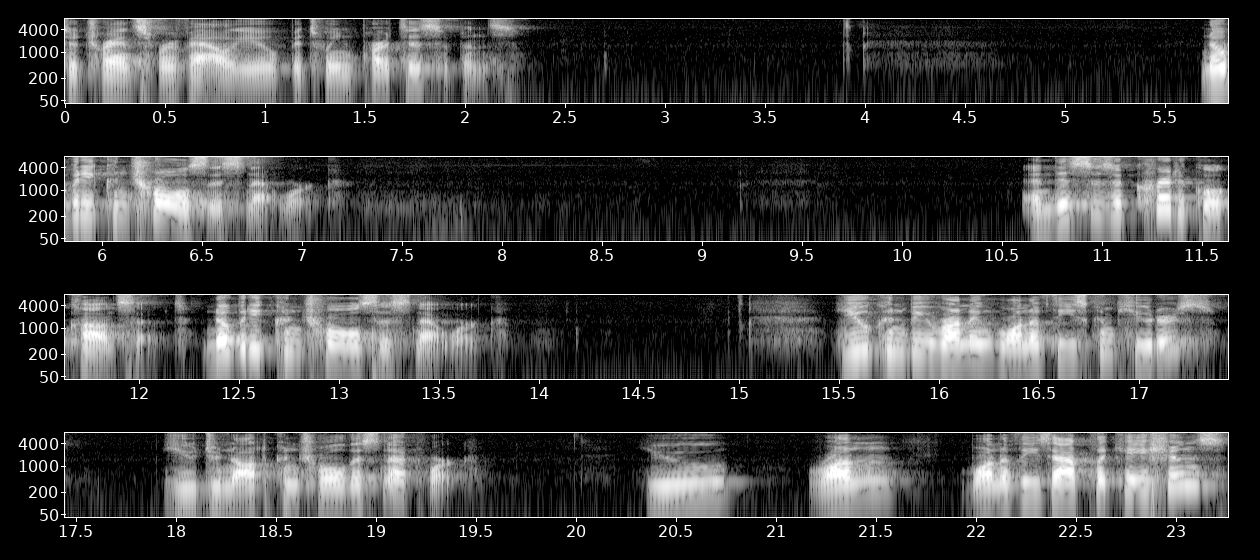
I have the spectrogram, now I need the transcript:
to transfer value between participants. Nobody controls this network. And this is a critical concept. Nobody controls this network. You can be running one of these computers. You do not control this network. You run one of these applications.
